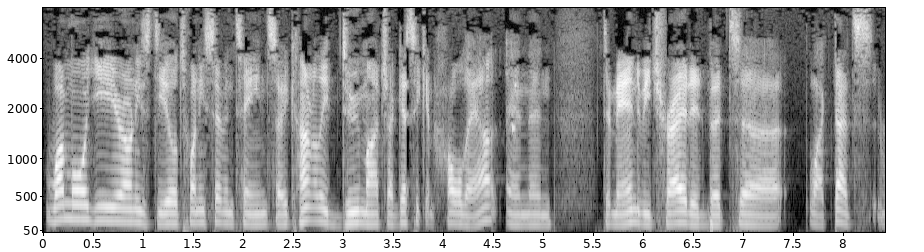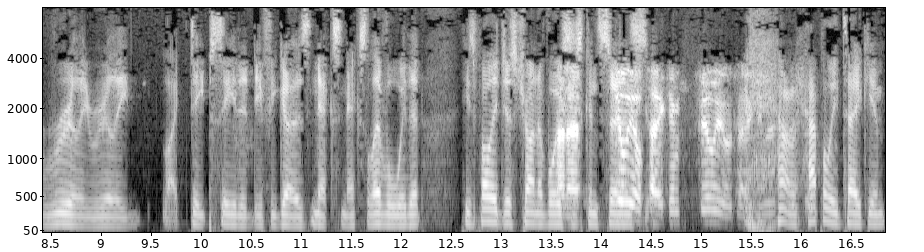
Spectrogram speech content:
one more year on his deal, 2017, so he can't really do much. I guess he can hold out and then demand to be traded, but uh, like that's really, really like deep seated. If he goes next next level with it, he's probably just trying to voice his concerns. Philly will take him. Philly will take him. I'll happily take him.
